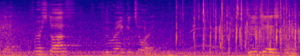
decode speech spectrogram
Okay, first off, Drew Rankatori, DJ Smoke,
